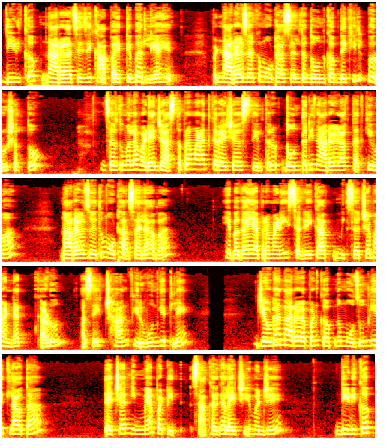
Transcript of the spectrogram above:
दीड कप नारळाचे जे काप आहेत ते भरले आहेत. पण नारळ जर का मोठा असेल तर दोन कप देखील भरू शकतो. जर तुम्हाला वड्या जास्त प्रमाणात करायच्या असतील तर दोन तरी नारळ लागतात किंवा नारळ जो आहे तो मोठा असायला हवा. हे बघा याप्रमाणे सगळे काप मिक्सरच्या भांड्यात काढून असे छान फिरवून घेतले. जेवढा नारळ आपण कपनं मोजून घेतला होता त्याच्या निम्म्या पटीत साखर घालायची म्हणजे दीड कप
